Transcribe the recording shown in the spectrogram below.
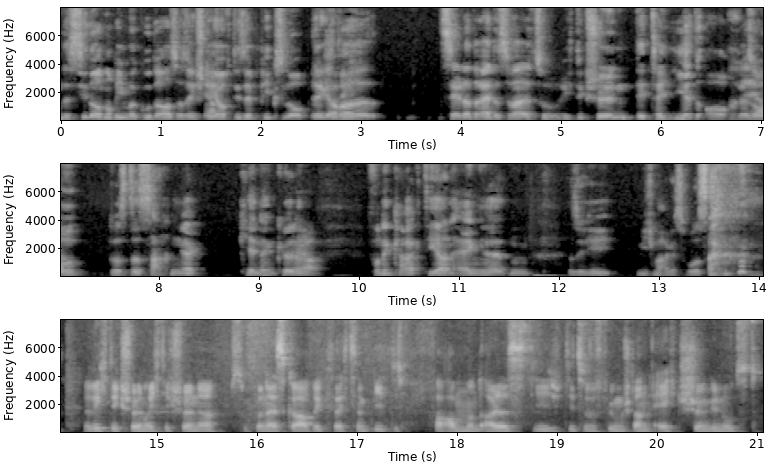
Und es sieht auch noch immer gut aus. Also ich stehe Ja. auf diese Pixeloptik, aber Zelda 3, das war jetzt so richtig schön detailliert auch. Also Ja. du hast da Sachen erkennen können Ja. von den Charakteren, Eigenheiten. Also ich, ich mag es sowas. Richtig schön, richtig schön, ja. Super nice Grafik, 16-Bit, Farben und alles, die, die zur Verfügung standen, echt schön genutzt.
